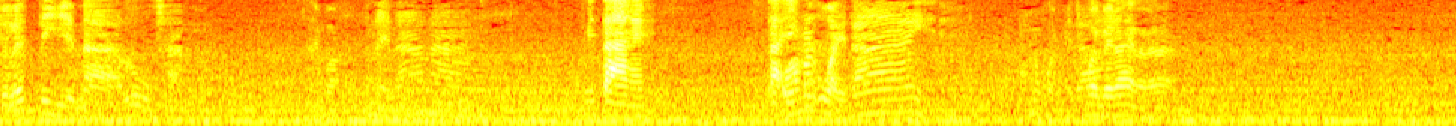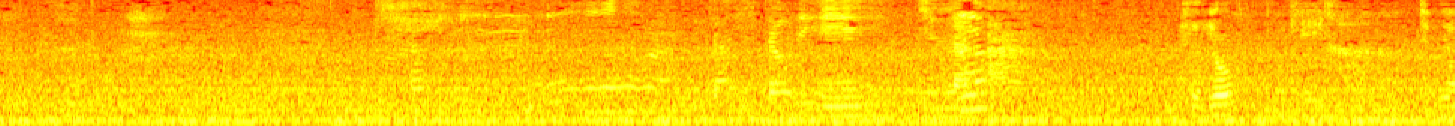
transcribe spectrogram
จะเล่นตีหนาลูกฉันไหนบอกอันไหนหน้านางมีตาไง ตาเพอีกราะมันอวยได้มันอวยไม่ได้ไม่ไปได้ไม่ไปได้ ใจ เจ้าดีอินละอาถึงอยุโอเคค่ะถึงอยุ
